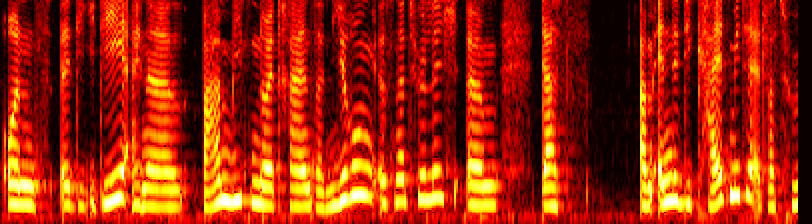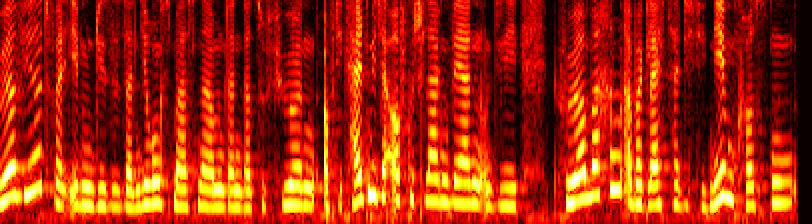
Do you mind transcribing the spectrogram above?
Und äh, die Idee einer warmmietenneutralen Sanierung ist natürlich, ähm, dass am Ende die Kaltmiete etwas höher wird, weil eben diese Sanierungsmaßnahmen dann dazu führen, auf die Kaltmiete aufgeschlagen werden und die höher machen, aber gleichzeitig die Nebenkosten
